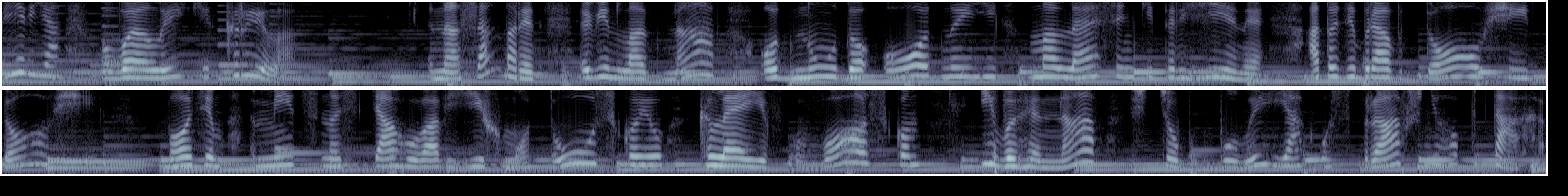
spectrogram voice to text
пір'я великі крила. Насамперед він ладнав одну до одної малесенькі пір'їни, а тоді брав довші й довші. Потім міцно стягував їх мотузкою, клеїв воском і вигинав, щоб були як у справжнього птаха.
